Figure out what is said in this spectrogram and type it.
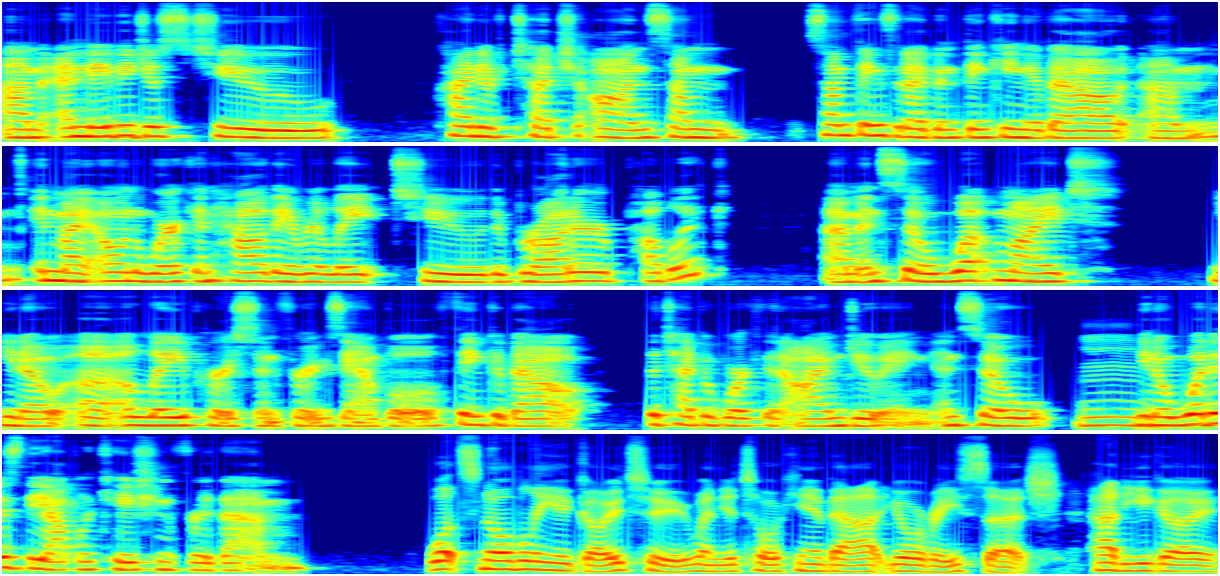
um, and maybe just to kind of touch on some some things that I've been thinking about um, in my own work and how they relate to the broader public. Um, and so, what might you know a, a layperson, for example, think about the type of work that I'm doing? And so, mm. you know, what is the application for them? What's normally a go to when you're talking about your research? How do you go?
